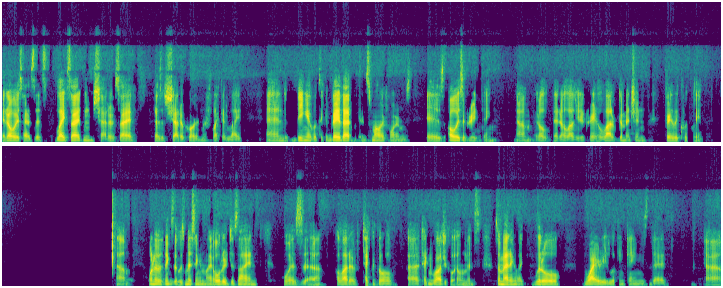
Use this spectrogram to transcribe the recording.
It always has its light side and shadow side, it has its shadow core and reflected light. And being able to convey that within smaller forms is always a great thing. Um, it'll, it allows you to create a lot of dimension fairly quickly. Um, one of the things that was missing in my older design was uh, a lot of technical, uh, technological elements. So I'm adding like little wiry looking things that uh,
